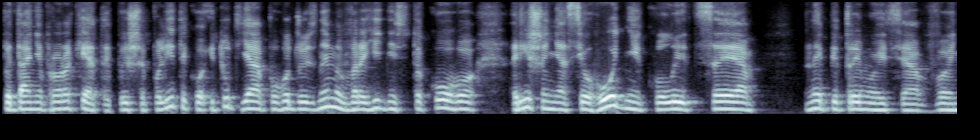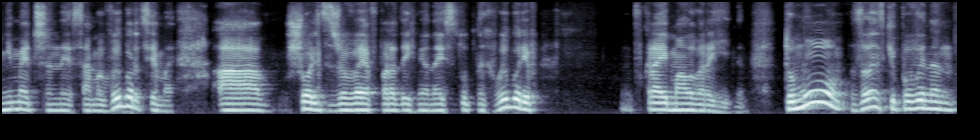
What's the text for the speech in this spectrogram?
питання про ракети. Пише політико, і тут я погоджуюсь з ними. Вирогідність такого рішення сьогодні, коли це не підтримується в Німеччині саме виборцями, а Шольц живе в парадигмі наступних виборів. Вкрай маловирогідним. Тому Зеленський повинен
